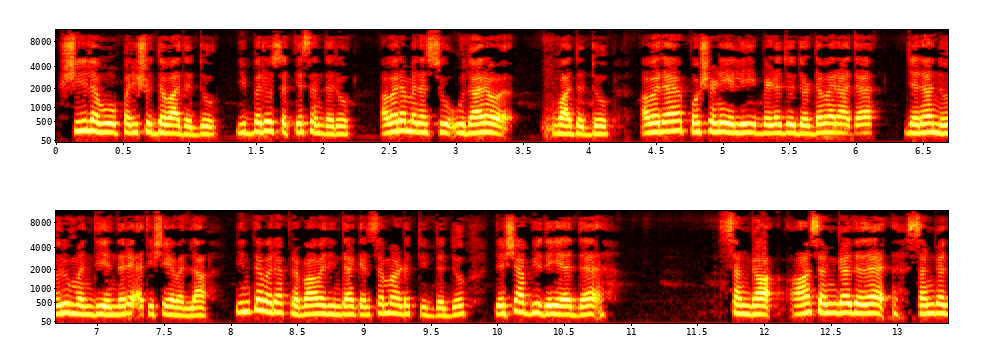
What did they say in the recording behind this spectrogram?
ಶೀಲವು ಪರಿಶುದ್ಧವಾದದ್ದು, ಇಬ್ಬರು ಸತ್ಯಸಂಧರು ಅವರ ಮನಸ್ಸು ಉದಾರವಾದದ್ದು, ಅವರ ಪೋಷಣೆಯಲ್ಲಿ ಬೆಳೆದು ದೊಡ್ಡವರಾದ ಜನ ನೂರು ಮಂದಿ ಎಂದರೆ ಅತಿಶಯವಲ್ಲ. ಇಂಥವರ ಪ್ರಭಾವದಿಂದ ಕೆಲಸ ಮಾಡುತ್ತಿದ್ದದ್ದು ದೇಶಾಭ್ಯುದಯದ ಸಂಘ. ಆ ಸಂಘದ ಸಂಘದ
